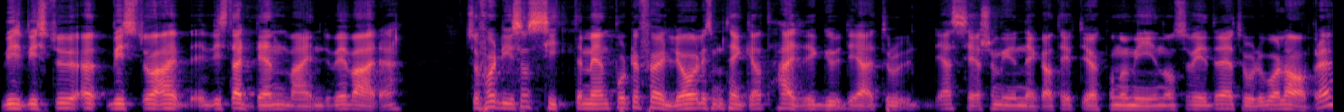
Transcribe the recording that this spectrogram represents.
hvis, du, hvis, du er, hvis, det er den veien du vil være. Så for de som sitter med en portefølje og liksom tenker at herregud, jeg, tror, jeg ser så mye negativt i økonomien osv., jeg tror det går lavere,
